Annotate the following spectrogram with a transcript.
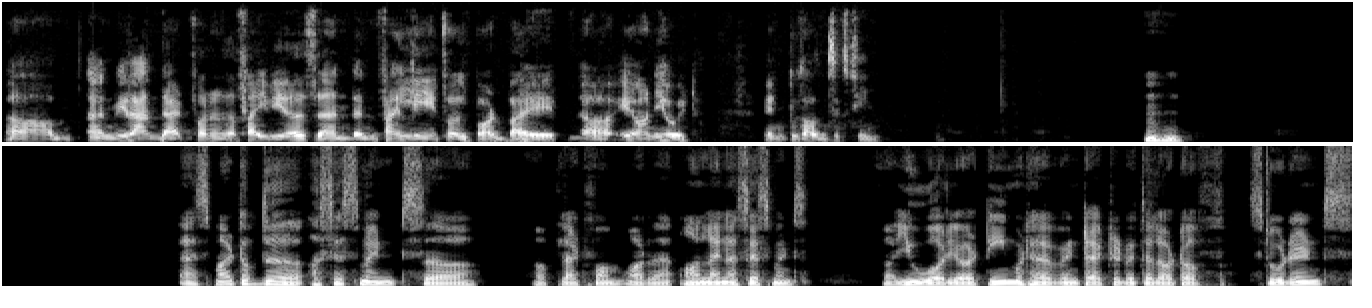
Um, and we ran that for another five years. And then finally, it was bought by uh, Aon Hewitt in 2016. Mm-hmm. As part of the assessments uh, uh, platform or the online assessments, uh, you or your team would have interacted with a lot of students,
